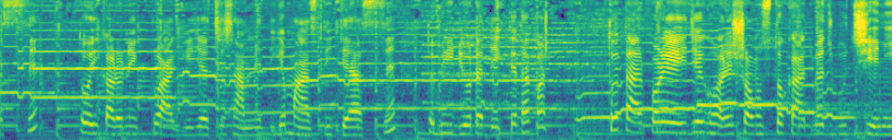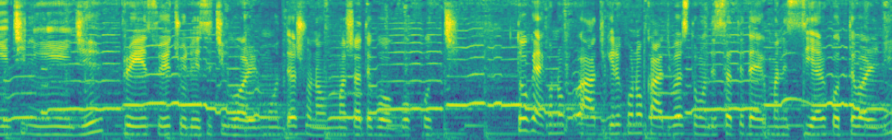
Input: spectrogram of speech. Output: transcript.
আসছে। তো ওই কারণে একটু আগিয়ে যাচ্ছে, সামনের দিকে মাছ দিতে আসছে। তো ভিডিওটা দেখতে থাকো। তো তারপরে এই যে ঘরের সমস্ত কাজ বাজ গুছিয়ে নিয়েছি, নিয়ে এই যে ফ্রেশ হয়ে চলে এসেছি ঘরের মধ্যে। আর সোনা মাম্মার সাথে বক বক করছি। তো এখনও আজকের কোনো কাজবাজ তোমাদের সাথে মানে শেয়ার করতে পারিনি।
